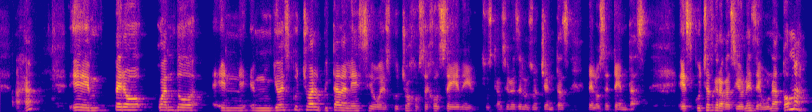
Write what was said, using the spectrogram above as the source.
Ajá. Em, pero cuando yo escucho a Lupita D'Alessio, escucho a José José de sus canciones de los ochentas, de los setentas, escuchas grabaciones de una toma.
